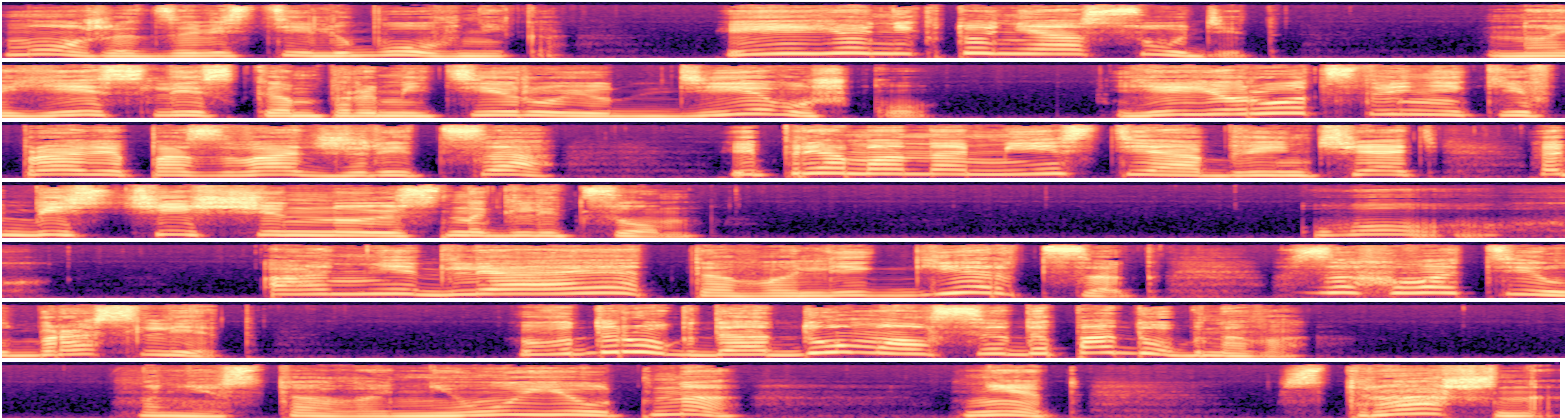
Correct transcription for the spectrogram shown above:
может завести любовника, и ее никто не осудит. Но если скомпрометируют девушку, ее родственники вправе позвать жреца и прямо на месте обвенчать обесчищенную с наглецом. Ох, а не для этого ли герцог захватил браслет? Вдруг додумался до подобного? Мне стало неуютно. Нет, Страшно.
